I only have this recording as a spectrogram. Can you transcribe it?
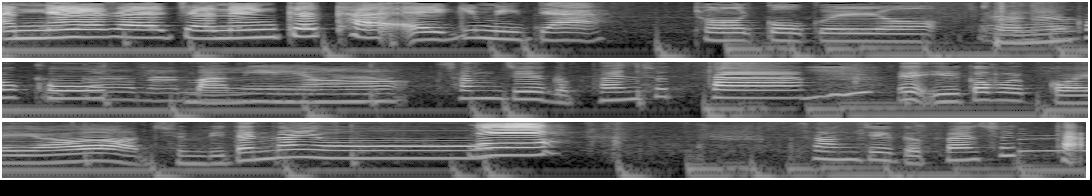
안녕하세요. 저는 크카 애기입니다. 저는 꼬고요. 저는 코코 맘이에요. 성질 급한 수탉을 읽어볼 거예요. 준비됐나요? 네. 성질 급한 수탉.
